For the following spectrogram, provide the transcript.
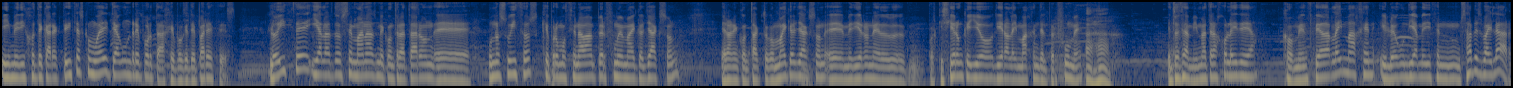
y me dijo, te caracterizas como él y te hago un reportaje porque te pareces. Lo hice y a las dos semanas me contrataron eh, unos suizos que promocionaban perfume Michael Jackson. Eran en contacto con Michael Jackson, eh, me dieron el... Pues quisieron que yo diera la imagen del perfume. Ajá. Entonces a mí me atrajo la idea, comencé a dar la imagen y luego un día me dicen, ¿sabes bailar?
